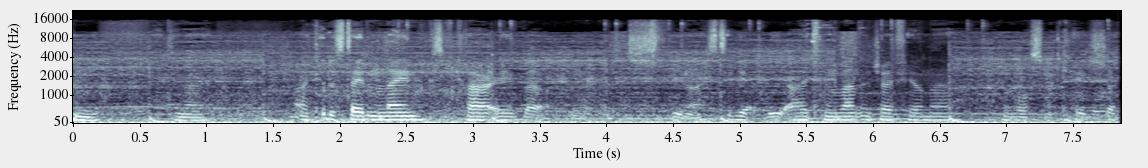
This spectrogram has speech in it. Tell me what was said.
Hmm. I could have stayed in lane because of clarity, but it'd be nice to get the item advantage I feel now. I've also cage stuff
